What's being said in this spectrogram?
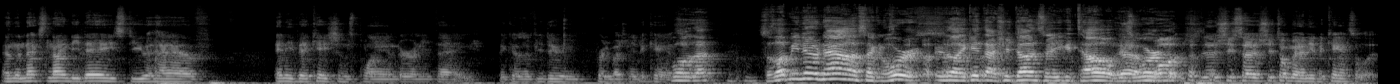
in the next 90 days, do you have any vacations planned or anything? Because if you do, you pretty much need to cancel. well that. So let me know now so I can order, like, get that shit done, so you can tell it's yeah, work. well, she- she said she told me I need to cancel it.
